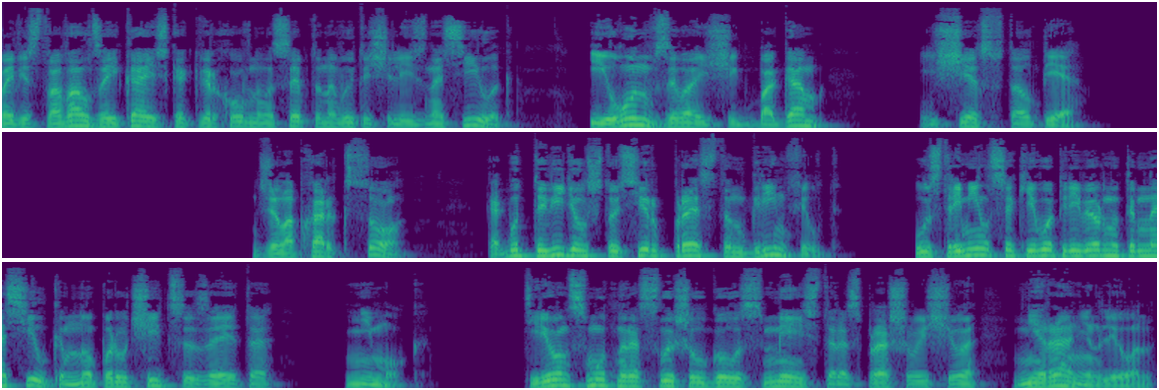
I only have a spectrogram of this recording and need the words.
повествовал, заикаясь, как Верховного Септона вытащили из носилок, и он, взывающий к богам, исчез в толпе. Джелабхар Ксо как будто видел, что сир Престон Гринфилд устремился к его перевернутым носилкам, но поручиться за это не мог. Тирион смутно расслышал голос мейстера, спрашивающего, не ранен ли он,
